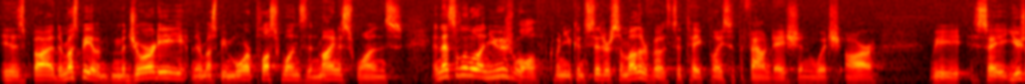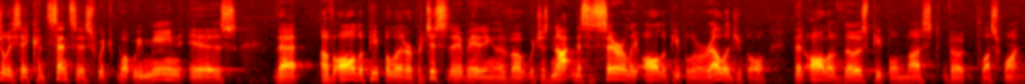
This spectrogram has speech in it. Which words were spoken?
is by, there must be a majority, there must be more plus ones than minus ones. And that's a little unusual when you consider some other votes that take place at the foundation, which are we say, usually say consensus, which what we mean is that of all the people that are participating in the vote, which is not necessarily all the people who are eligible, that all of those people must vote plus one.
